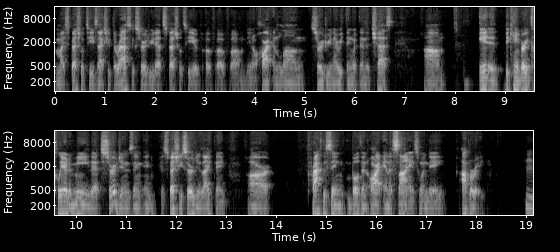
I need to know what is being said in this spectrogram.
my specialty is actually thoracic surgery. That specialty of of, of um, you know heart and lung surgery and everything within the chest. Um, it, it, became very clear to me that surgeons and, and, especially surgeons, I think, are practicing both an art and a science when they operate. Hmm.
